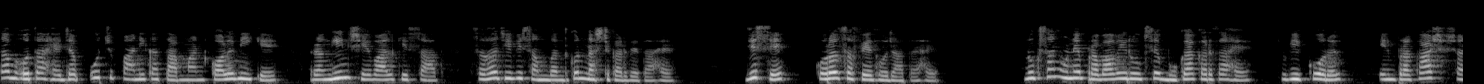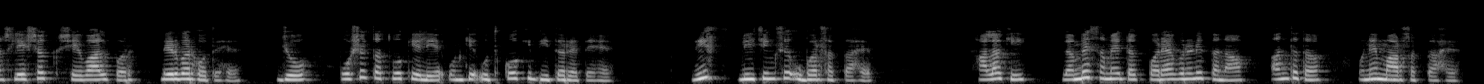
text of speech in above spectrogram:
तब होता है जब उच्च पानी का तापमान कॉलोनी के रंगीन शेवाल के साथ सहजीवी संबंध को नष्ट कर देता है। जिससे कोरल सफ़ेद हो जाता है। नुकसान उन्हें प्रभावी रूप से भूखा करता है, क्योंकि कोरल इन प्रकाश संश्लेषक शेवाल पर निर्भर होते हैं, जो पोषक तत्वों के लिए उनके उत्कों के भीतर रहते हैं। रीफ ब्लीचिंग से उभर सकता है। हालाँकि, लंबे समय तक पर्यावरणीय तनाव अंततः उन्हें मार सकता है।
